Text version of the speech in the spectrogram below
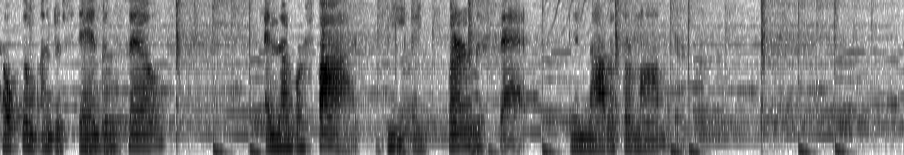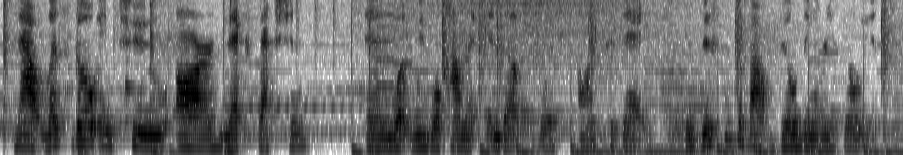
help them understand themselves. And number five, be a thermostat and not a thermometer. Now, let's go into our next section and what we will kind of end up with on today. And this is about building resilience.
